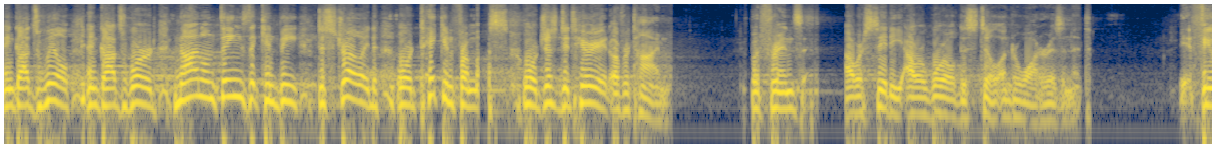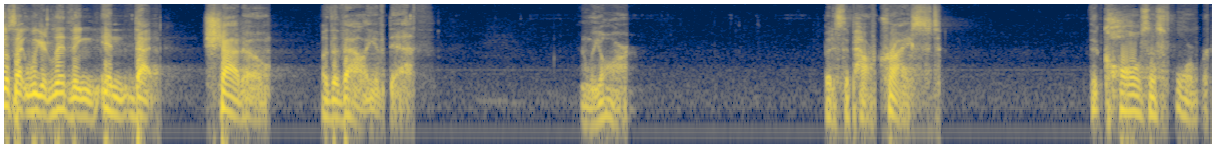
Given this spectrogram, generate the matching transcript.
and God's will and God's word, not on things that can be destroyed or taken from us or just deteriorate over time. But, friends, our city, our world is still underwater, isn't it? It feels like we are living in that shadow of the valley of death. And we are. But it's the power of Christ that calls us forward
